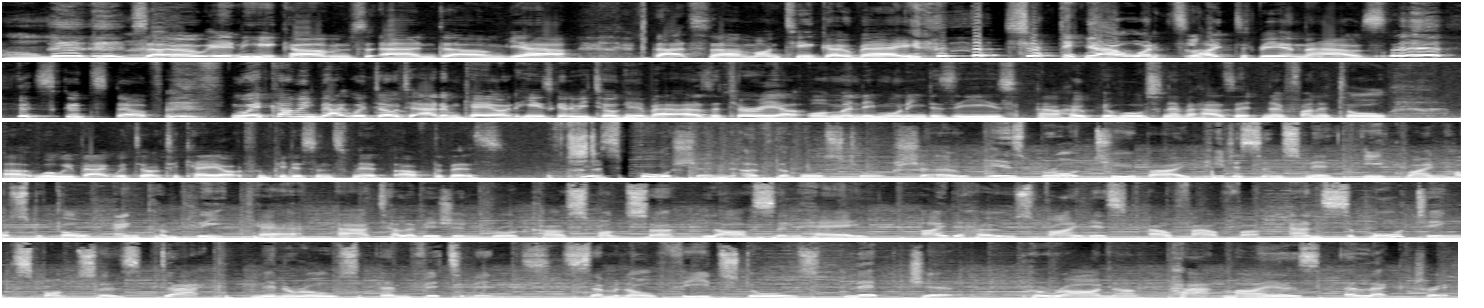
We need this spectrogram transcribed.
oh my goodness. So in he comes, and um, yeah, that's uh, Montego Bay checking out what it's like to be in the house. it's good stuff. We're coming back with Dr. Adam Kayot. He's going to be talking about azoturia or Monday morning disease. I hope your horse never has it. No fun at all. Uh, we'll be back with Dr. Kayot from Peterson Smith after this. This portion of the Horse Talk Show is brought to you by Peterson Smith Equine Hospital and Complete Care, our television broadcast sponsor, Larson Hay, Idaho's finest alfalfa, and supporting sponsors DAC Minerals and Vitamins, Seminole Feed Stores, Lip Chip, Piranha, Pat Myers Electric,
